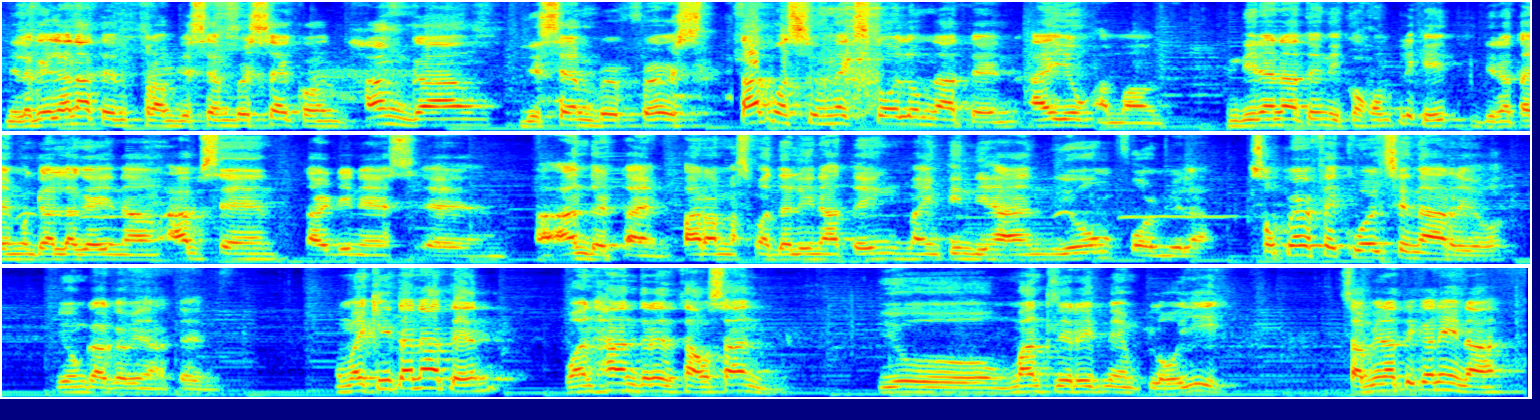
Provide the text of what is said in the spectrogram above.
nilagay lang natin from December 2nd hanggang December 1st. Tapos yung next column natin ay yung amount. Hindi na natin i-complicate, hindi na tayo maglalagay ng absent, tardiness, and uh, undertime para mas madali nating maintindihan yung formula. So perfect world scenario yung gagawin natin. Kung makikita natin, 100,000 yung monthly rate ng employee. Sabi natin kanina,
